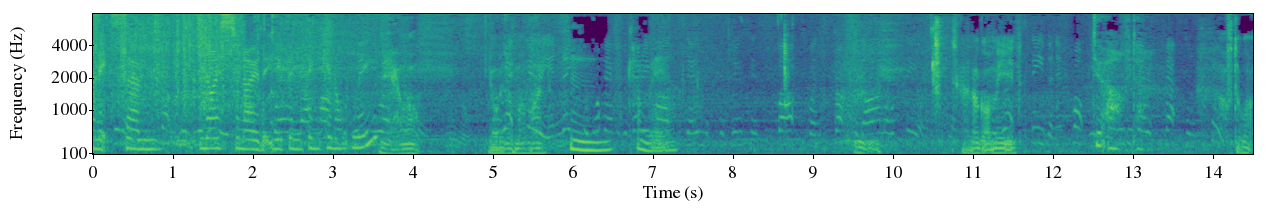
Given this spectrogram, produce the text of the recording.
And it's um, nice to know that you've been thinking of me. Yeah, well, you're always on my mind. Hmm, come here. Hmm. So, and I've got a meeting. Do it after. After what?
